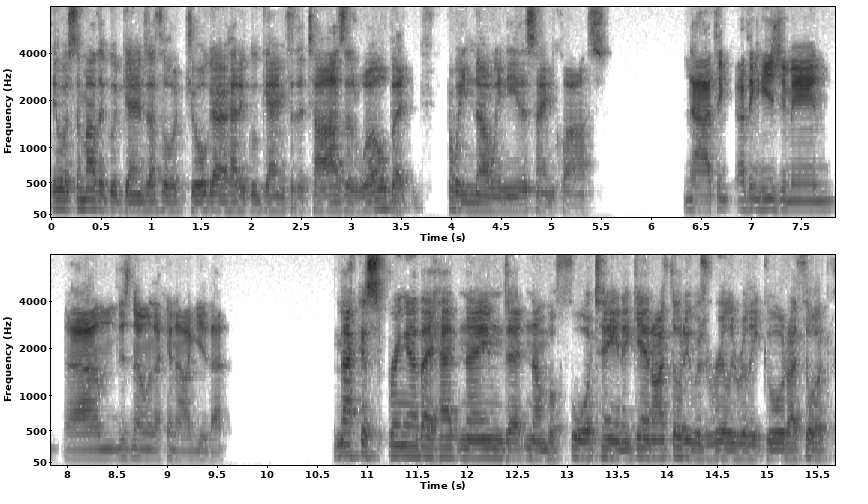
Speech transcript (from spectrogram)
There were some other good games. I thought Jorgo had a good game for the Tahs as well, but probably nowhere near the same class. No, I think I think he's your man. Um, there's no one that can argue that. Macca Springer, they had named at number 14. Again, I thought he was really, really good. I thought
